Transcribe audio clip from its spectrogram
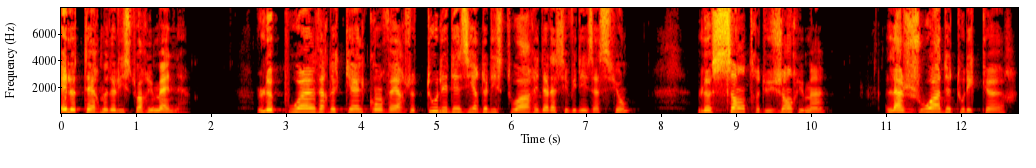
est le terme de l'histoire humaine, le point vers lequel convergent tous les désirs de l'histoire et de la civilisation, le centre du genre humain, la joie de tous les cœurs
